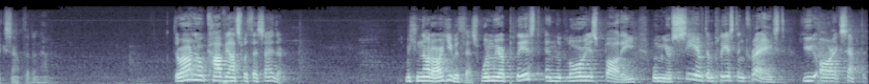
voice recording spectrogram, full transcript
accepted in Him. There are no caveats with this either. We cannot argue with this. When we are placed in the glorious body, when we are saved and placed in Christ, you are accepted.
